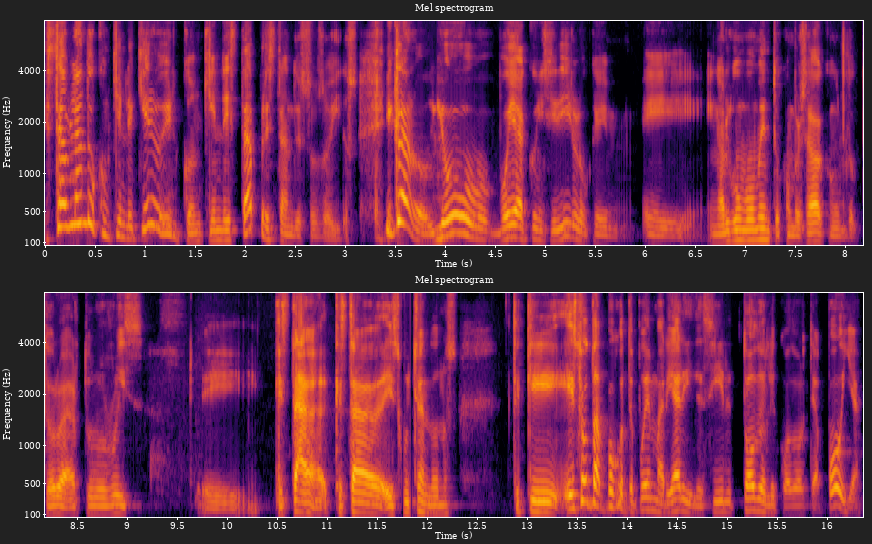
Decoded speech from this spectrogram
Está hablando con quien le quiere oír, con quien le está prestando esos oídos. Y claro, yo voy a coincidir lo que eh, en algún momento conversaba con el doctor Arturo Ruiz, eh, que, está, que está escuchándonos, de que eso tampoco te puede marear y decir todo el Ecuador te apoya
